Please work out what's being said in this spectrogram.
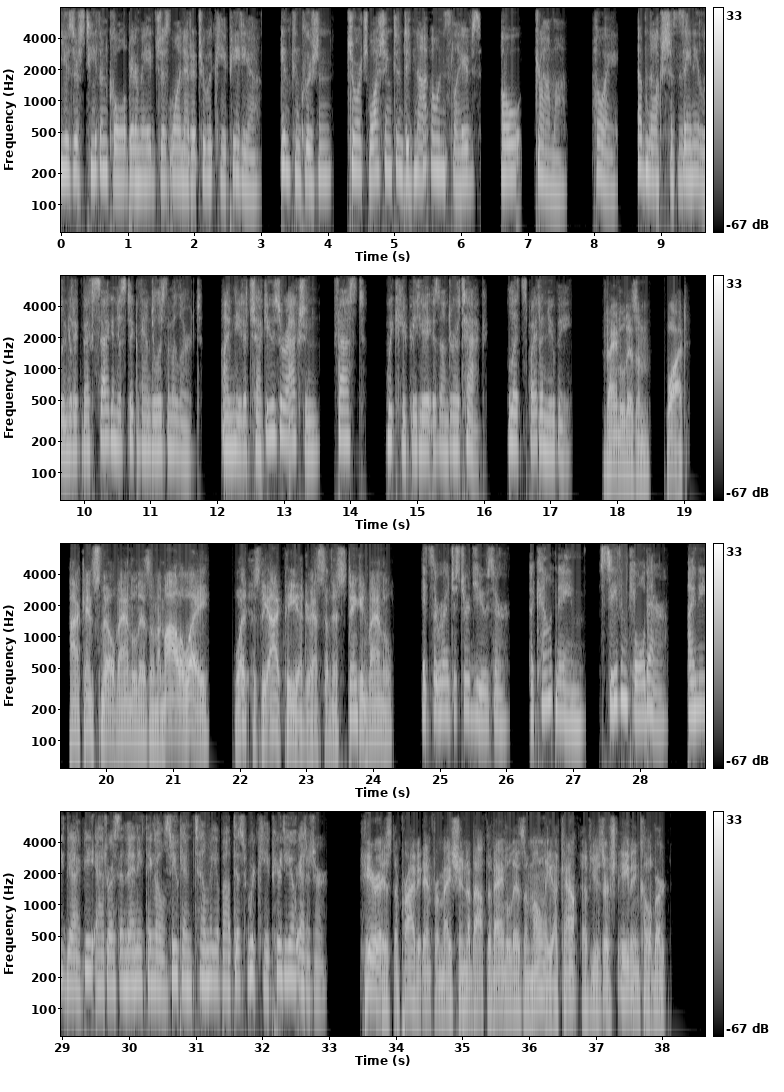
User Stephen Colbert made just one edit to Wikipedia. In conclusion, George Washington did not own slaves. Oh, drama. Hoy. Obnoxious zany lunatic vexagonistic vandalism alert. I need a check user action, fast. Wikipedia is under attack. Let's bite a newbie. Vandalism, what? I can smell vandalism a mile away. What is the IP address of this stinking vandal? It's a registered user. Account name, Stephen Colbert. I need the IP address and anything else you can tell me about this Wikipedia editor. Here is the private information about the vandalism-only account of user Stephen Colbert.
